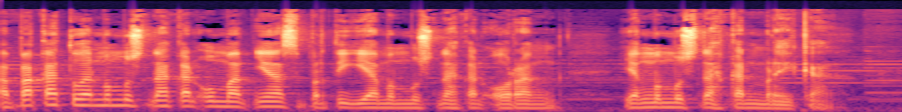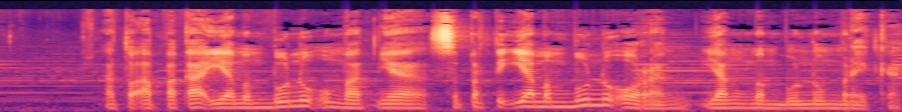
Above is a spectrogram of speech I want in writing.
Apakah Tuhan memusnahkan umatnya seperti ia memusnahkan orang yang memusnahkan mereka? Atau apakah ia membunuh umatnya seperti ia membunuh orang yang membunuh mereka?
